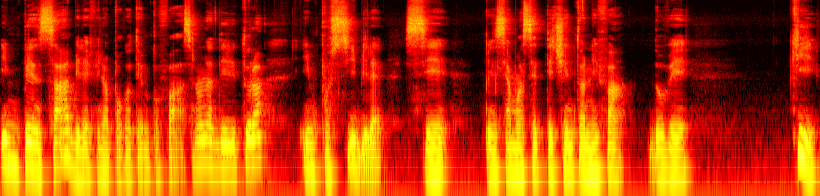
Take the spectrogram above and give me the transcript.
impensabile fino a poco tempo fa, se non addirittura impossibile se pensiamo a 700 anni fa, dove chi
